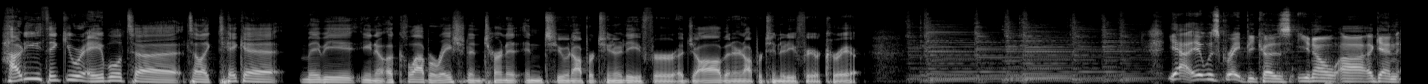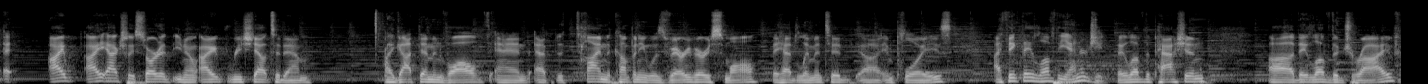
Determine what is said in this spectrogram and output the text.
How do you think you were able to to like take a maybe you know a collaboration and turn it into an opportunity for a job and an opportunity for your career? Yeah, it was great because you know, uh, again, I I actually started. You know, I reached out to them. I got them involved, and at the time, the company was very very small. They had limited uh, employees. I think they love the energy. They love the passion. Uh, they love the drive.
